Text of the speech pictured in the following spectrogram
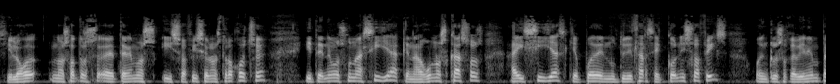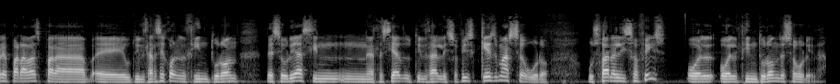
Si luego nosotros eh, tenemos ISOFIX en nuestro coche y tenemos una silla, que en algunos casos hay sillas que pueden utilizarse con ISOFIX o incluso que vienen preparadas para eh, utilizarse con el cinturón de seguridad sin necesidad de utilizar el ISOFIX. ¿Qué es más seguro? ¿Usar el ISOFIX o el, o el cinturón de seguridad?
